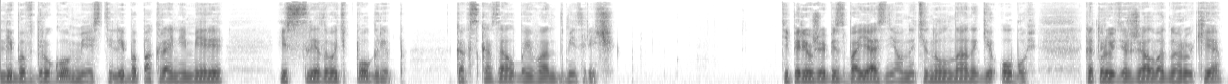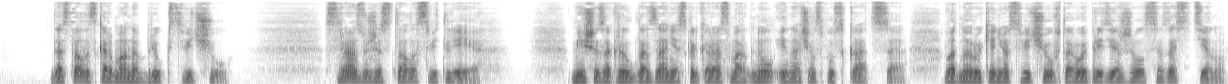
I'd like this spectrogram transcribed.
либо в другом месте, либо, по крайней мере, исследовать погреб, как сказал бы Иван Дмитриевич. Теперь уже без боязни он натянул на ноги обувь, которую держал в одной руке, достал из кармана брюк свечу. Сразу же стало светлее. Миша закрыл глаза, несколько раз моргнул и начал спускаться. В одной руке нес свечу, второй придерживался за стену.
